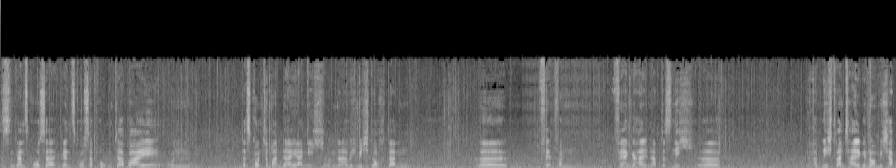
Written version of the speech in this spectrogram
ist ein ganz großer, ganz großer Punkt dabei und das konnte man da ja nicht. Und da habe ich mich doch dann äh, von ferngehalten, habe das nicht, äh, habe nicht dran teilgenommen. Ich habe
